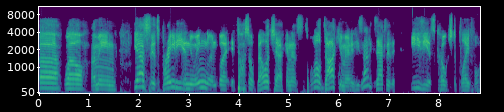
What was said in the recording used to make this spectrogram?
Uh, well, I mean, yes, it's Brady in New England, but it's also Belichick, and it's, it's well documented. He's not exactly the easiest coach to play for.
